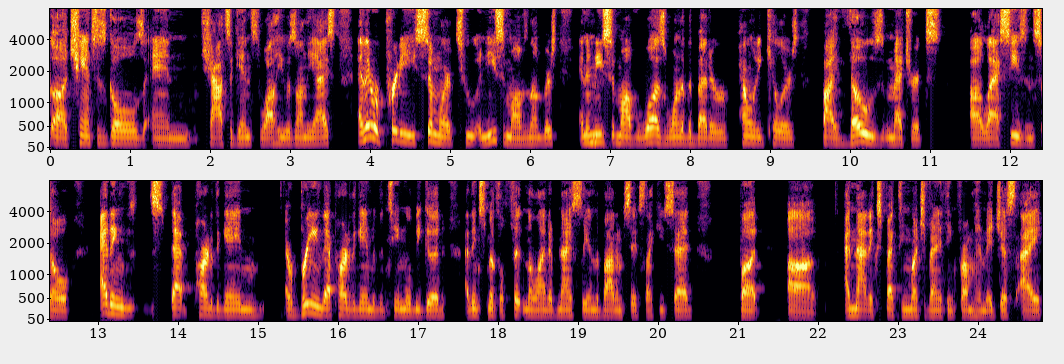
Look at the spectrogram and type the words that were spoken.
uh, chances, goals, and shots against while he was on the ice. And they were pretty similar to Anisimov's numbers. And Anisimov was one of the better penalty killers by those metrics uh, last season. So adding that part of the game or bringing that part of the game to the team will be good. I think Smith will fit in the lineup nicely in the bottom six, like you said. But uh, I'm not expecting much of anything from him. It just I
